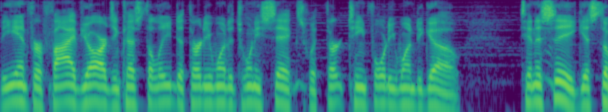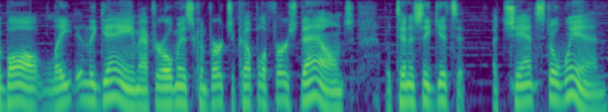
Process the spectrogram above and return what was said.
the end for five yards and cuts the lead to 31 to 26 with 13:41 to go. Tennessee gets the ball late in the game after Ole Miss converts a couple of first downs, but Tennessee gets it, a chance to win.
